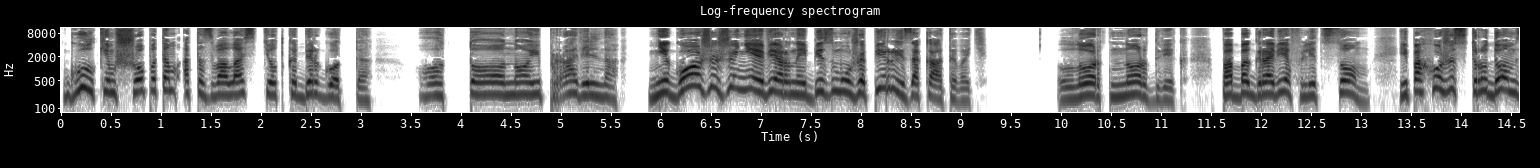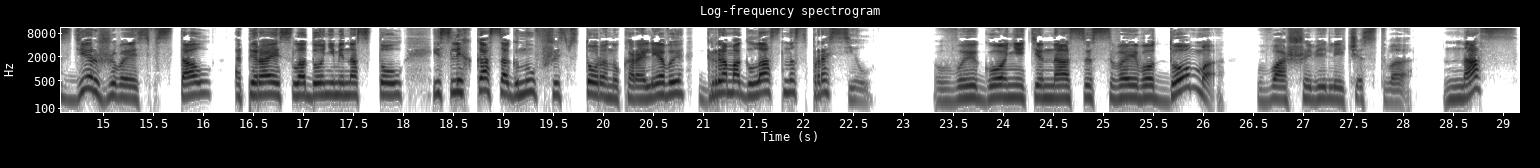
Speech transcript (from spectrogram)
гулким шепотом отозвалась тетка Берготта. «Вот то оно и правильно! Негоже жене верной без мужа пиры закатывать!» Лорд Нордвик, побагровев лицом и, похоже, с трудом сдерживаясь, встал, опираясь ладонями на стол и, слегка согнувшись в сторону королевы, громогласно спросил. «Вы гоните нас из своего дома?» Ваше Величество, нас,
